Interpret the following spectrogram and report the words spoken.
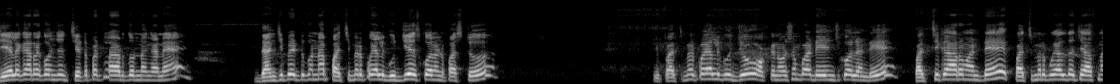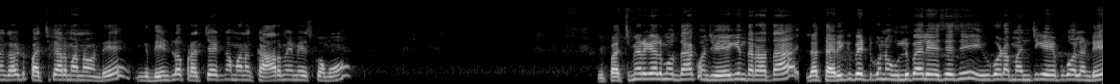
జీలకర్ర కొంచెం చిటపట్లాడుతుండగానే దంచి పెట్టుకున్న పచ్చిమిరపకాయలు గుజ్జు వేసుకోవాలండి ఫస్ట్. ఈ పచ్చిమిరపకాయల గుజ్జు ఒక్క నిమిషం పాటు వేయించుకోవాలండి. పచ్చికారం అంటే పచ్చిమిరపకాయలతో చేస్తున్నాం కాబట్టి పచ్చికారం అన్నాం అండి. ఇంక దీంట్లో ప్రత్యేకంగా మనం కారం ఏం వేసుకోము. ఈ పచ్చిమిరపకాయల ముద్ద కొంచెం వేగిన తర్వాత ఇలా తరిగి పెట్టుకున్న ఉల్లిపాయలు వేసేసి ఇవి కూడా మంచిగా వేపుకోవాలండి.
